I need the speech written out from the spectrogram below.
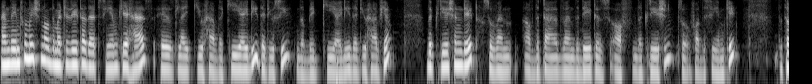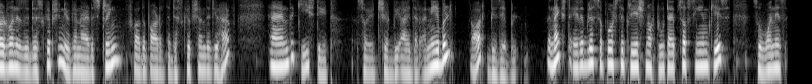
And the information of the metadata that CMK has is like you have the key ID that you see, the big key ID that you have here, the creation date. So when of the time when the date is of the creation. So for the CMK, the third one is the description. You can add a string for the part of the description that you have, and the key state. So it should be either enabled or disabled. The next AWS supports the creation of two types of CMKs. So one is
